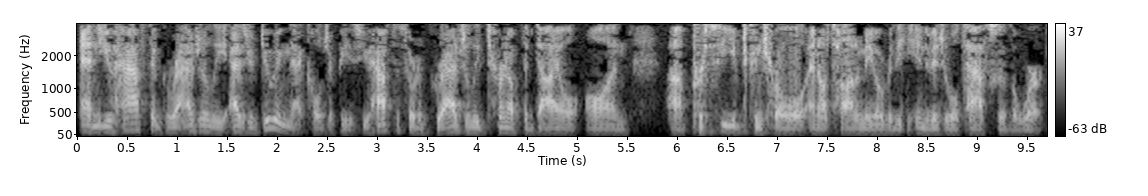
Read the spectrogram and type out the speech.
And you have to gradually, as you're doing that culture piece, you have to sort of gradually turn up the dial on uh, perceived control and autonomy over the individual tasks of the work.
